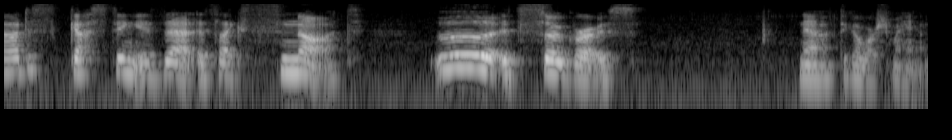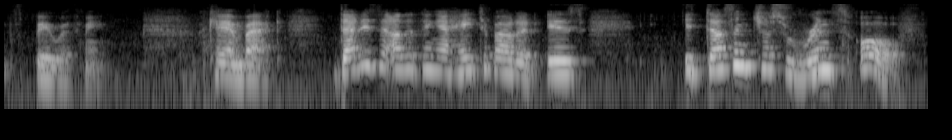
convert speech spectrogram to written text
How disgusting is that? It's like snot. Ugh, it's so gross. Now I have to go wash my hands. Bear with me. Okay, I'm back. That is the other thing I hate about it is it doesn't just rinse off.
